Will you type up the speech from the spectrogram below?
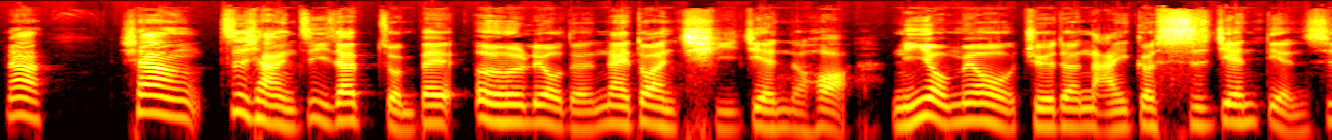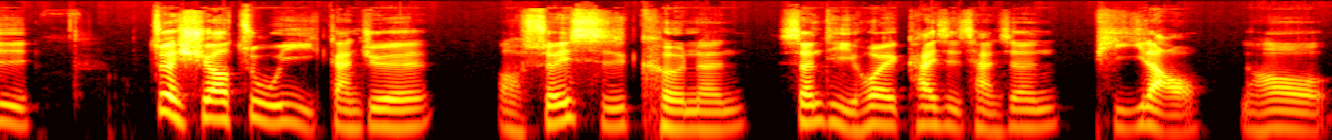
那像志强你自己在准备二二六的那段期间的话，你有没有觉得哪一个时间点是最需要注意？感觉哦，随时可能身体会开始产生疲劳，然后。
